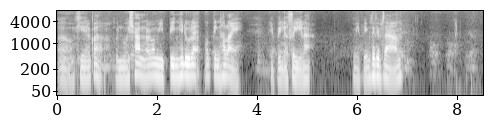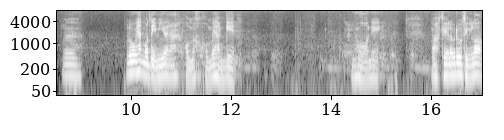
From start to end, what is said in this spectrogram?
เออโอเคแล้วก็เป็นเวอร์ชันแล้วก็มีปิงให้ดูด้วว่าปิงเท่าไหร่เนี่ยปิงเหลือสี่ละ มีปิงคือสิบสามเออรู้ว่าชันปกติมีด้วยนะ ผมไม่ผมไม่สังเกตโหนี่ มาโอเคเราไปดูสิ่งลอก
